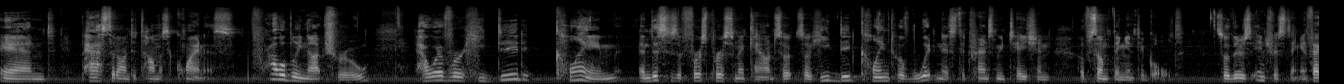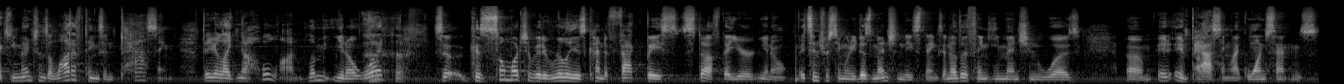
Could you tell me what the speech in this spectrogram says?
and passed it on to Thomas Aquinas. Probably not true. However, he did claim, and this is a first person account, so, so he did claim to have witnessed the transmutation of something into gold. So there's interesting. In fact, he mentions a lot of things in passing that you're like, now hold on, let me, you know what? so because so much of it, it really is kind of fact-based stuff that you're, you know, it's interesting when he does mention these things. Another thing he mentioned was um, in, in passing, like one sentence,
